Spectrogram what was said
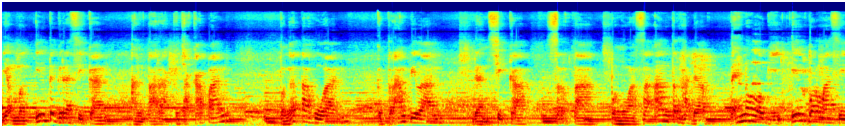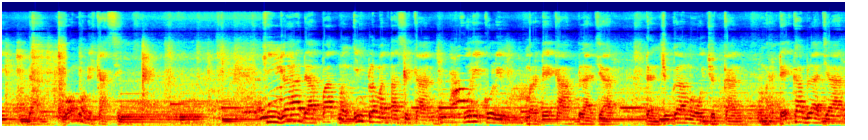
yang mengintegrasikan antara kecakapan, pengetahuan, keterampilan, dan sikap serta penguasaan terhadap teknologi informasi dan komunikasi hingga dapat mengimplementasikan kurikulum Merdeka Belajar dan juga mewujudkan Merdeka Belajar,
